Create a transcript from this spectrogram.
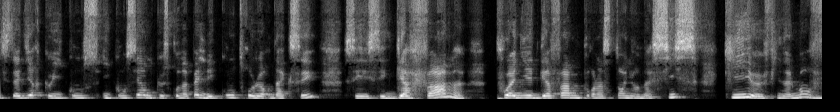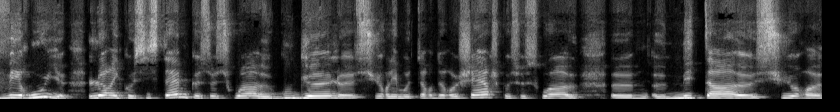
c'est-à-dire qu'il il concerne que ce qu'on appelle les contrôleurs d'accès. C'est GAFAM, poignée de GAFAM, pour l'instant, il y en a six, qui euh, finalement verrouillent leur écosystème, que ce soit Google sur les moteurs de recherche, que ce soit Meta sur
